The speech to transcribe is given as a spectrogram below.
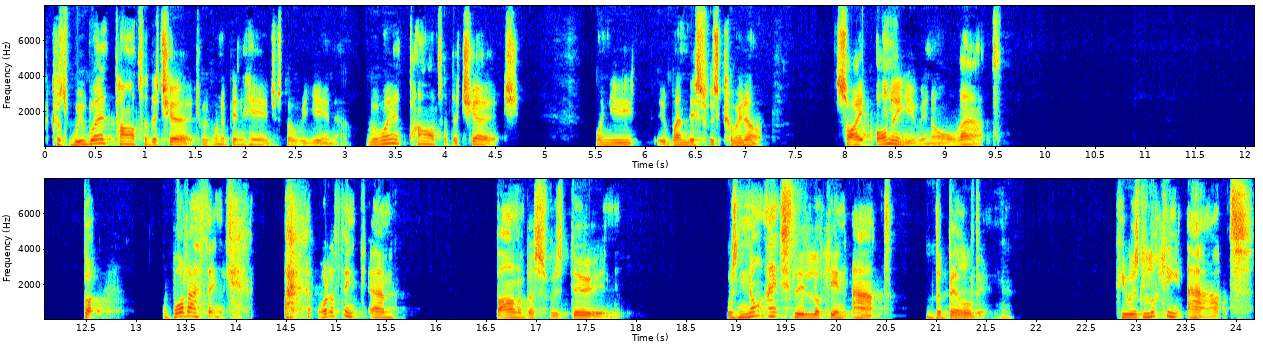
because we weren't part of the church. We've only been here just over a year now. We weren't part of the church when you when this was coming up. So I honor you in all that. But what I think, what I think um, Barnabas was doing was not actually looking at the building. He was looking at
